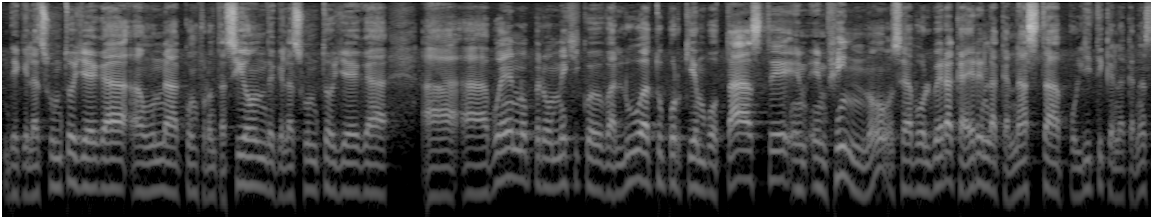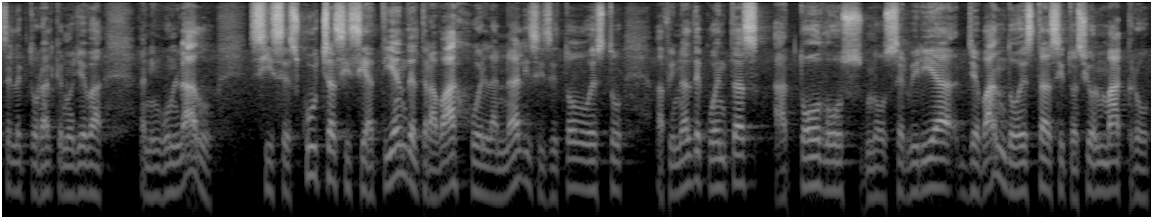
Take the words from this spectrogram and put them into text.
de que el asunto llega a una confrontación, de que el asunto llega a, bueno, pero México evalúa tú por quién votaste, en, fin, ¿no? O sea, volver a caer en la canasta política, en la canasta electoral que no lleva a ningún lado. Si se escucha, si se atiende el trabajo, el análisis de todo esto, a final de cuentas a todos nos serviría llevando esta situación macro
